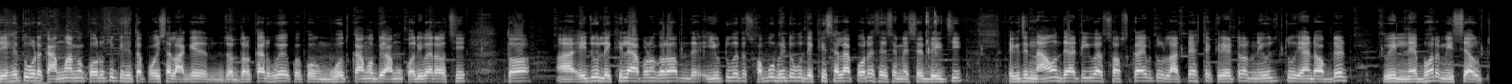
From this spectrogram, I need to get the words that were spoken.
ଯେହେତୁ ଗୋଟେ କାମ ଆମେ କରୁଛୁ କିଛି ତ ପଇସା ଲାଗେ ଦରକାର ହୁଏ ବହୁତ କାମ ବି ଆମକୁ କରିବାର ଅଛି ତ ଏଇ ଯେଉଁ ଲେଖିଲେ ଆପଣଙ୍କର ୟୁଟ୍ୟୁବ୍ରେ ସବୁ ଭିଡ଼ିଓକୁ ଦେଖି ସାରିଲା ପରେ ସେ ସେ ମେସେଜ୍ ଦେଇଛି ଦେଖିଛି now that you are subscribe to latest creator news to and update will never miss out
